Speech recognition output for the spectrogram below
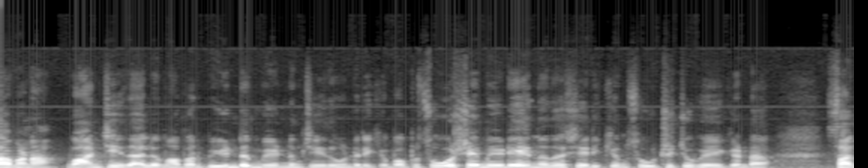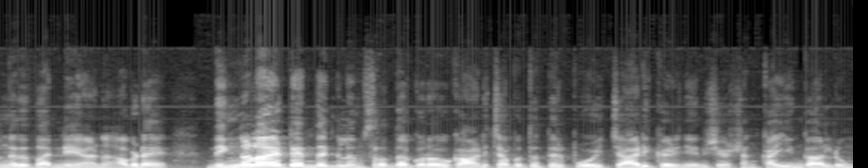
തവണ വാൻ ചെയ്താലും അവർ വീണ്ടും വീണ്ടും ചെയ്തുകൊണ്ടിരിക്കും. അപ്പോൾ സോഷ്യൽ മീഡിയ എന്നത് ശരിക്കും സൂക്ഷിച്ചുപയോഗിക്കേണ്ട സംഗതി തന്നെയാണ്. അവിടെ നിങ്ങളായിട്ട് എന്തെങ്കിലും ശ്രദ്ധക്കുറവ് കാണിച്ച് അബദ്ധത്തിൽ പോയി ചാടിക്കഴിഞ്ഞതിന് ശേഷം കൈയും കാലിലും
